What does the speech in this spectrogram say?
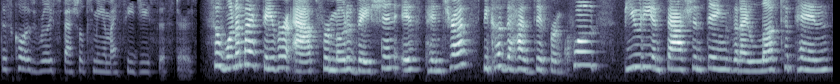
This quote is really special to me and my CG sisters. So one of my favorite apps for motivation is Pinterest because it has different quotes, beauty and fashion things that I love to pin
